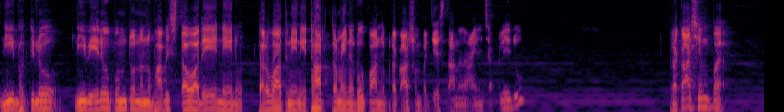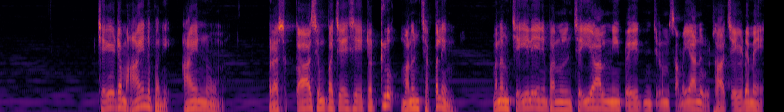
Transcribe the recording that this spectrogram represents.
నీ భక్తిలో నీవే రూపంతో నన్ను భావిస్తావో అదే నేను తరువాత నేను యథార్థమైన రూపాన్ని ప్రకాశింపచేస్తానని ఆయన చెప్పలేదు. ప్రకాశింప చేయటం ఆయన పని. ఆయన్ను ప్రకాశింపచేసేటట్లు మనం చెప్పలేం. మనం చేయలేని పనులను చేయాలని ప్రయత్నించడం సమయాన్ని వృధా చేయడమే.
